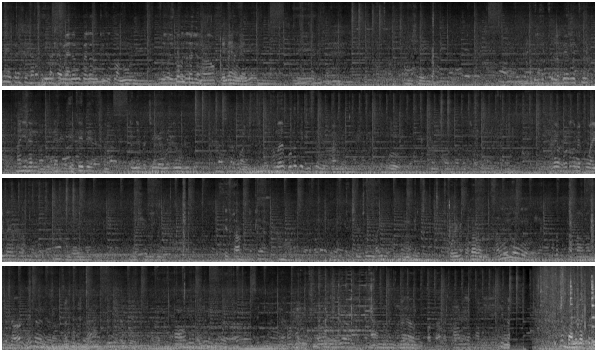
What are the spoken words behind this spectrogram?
ਮੈਂ ਇਹਨਾਂ ਨੂੰ ਪਹਿਲਾਂ ਤਾਂ ਕੀਤਾ ਤੁਹਾਨੂੰ ਮੈਨੂੰ ਜਦੋਂ ਪਤਾ ਲੱਗਾ ਹਾਂ ਪਹਿਲਾਂ ਹੋ ਗਿਆ ਇੱਥੋਂ ਲੱਭਿਆ ਵੀ ਇੱਥੋਂ ਹਾਂਜੀ ਸਰ ਇੱਥੇ ਪਿਆ ਕਿੰਨੇ ਬੱਚੇ ਹੋਰ ਕਿੰਨੇ ਮੈਂ ਫੋਟੋ ਭੇਜੀ ਸੀ ਉਹ ਇਹ ਫੋਟੋ ਤਾਂ ਮੇਰੇ ਕੋਲ ਆਈ ਮੈਂ। ਇੱਥੇ ਕੋਈ ਨਹੀਂ ਪਤਾ ਸਾਨੂੰ ਆਪਾਂ ਉਹਨਾਂ ਨੂੰ ਜ਼ਿਆਦਾ ਨਹੀਂ ਲੈਣਾ ਬਿਲਕੁਲ ਹਾਂ ਉਹਨੂੰ ਬੰਦ ਕਰਕੇ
